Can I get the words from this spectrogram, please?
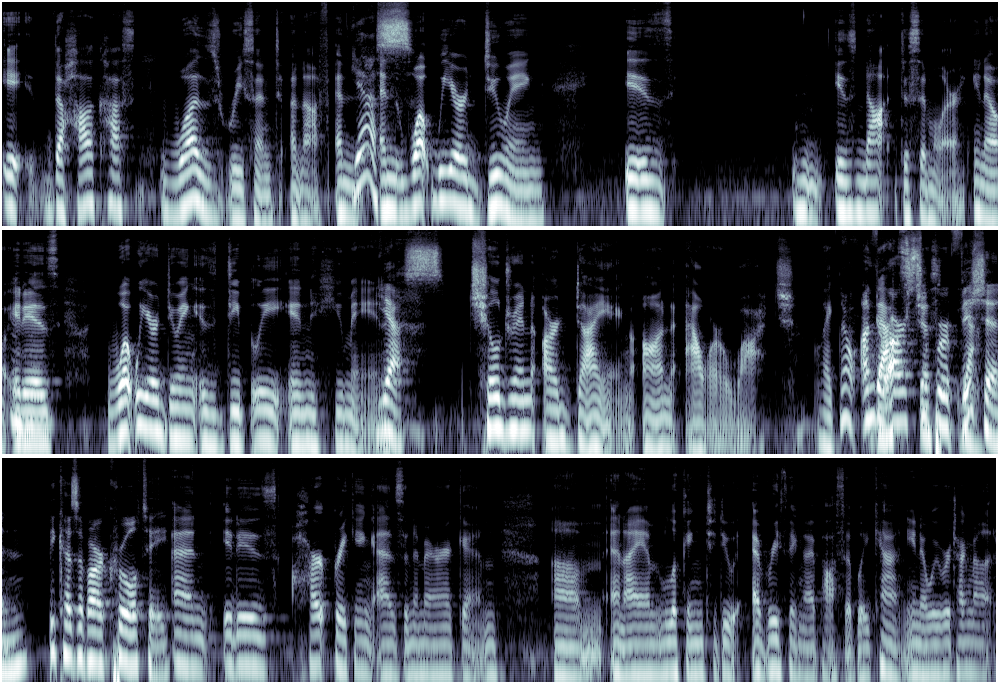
it, the Holocaust was recent enough, and Yes. and what we are doing is is not dissimilar. You know, it mm-hmm. is what we are doing is deeply inhumane. Yes. Children are dying on our watch. Like No, under our that's just- yeah. supervision because of our cruelty. And it is heartbreaking as an American. Um, and I am looking to do everything I possibly can. You know, we were talking about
